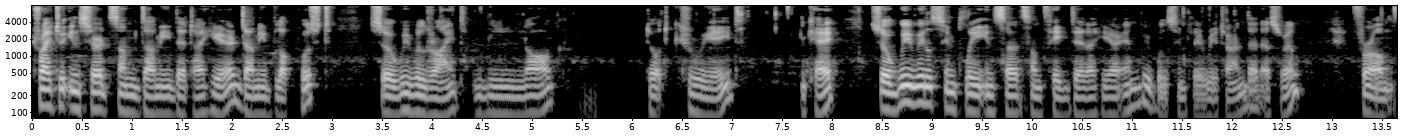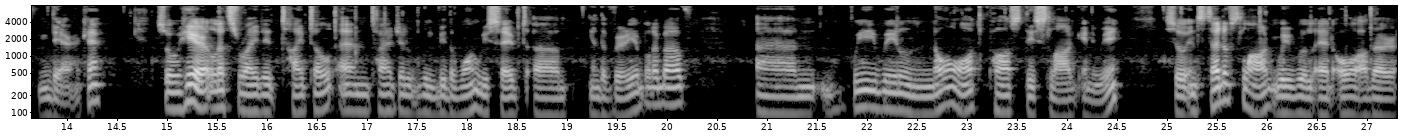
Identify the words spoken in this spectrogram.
try to insert some dummy data here dummy blog post. So we will write blog dot create okay? So we will simply insert some fake data here and we will simply return that as well from there okay? So here let's write it title and title will be the one we saved um, in the variable above. And we will not pass this slug anyway so instead of slug we will add all other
